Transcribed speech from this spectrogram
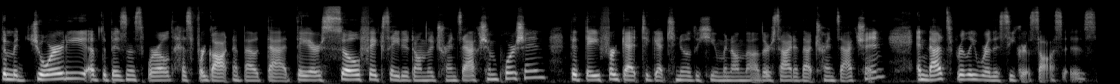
the majority of the business world has forgotten about that. They are so fixated on the transaction portion that they forget to get to know the human on the other side of that transaction. And that's really where the secret sauce is.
